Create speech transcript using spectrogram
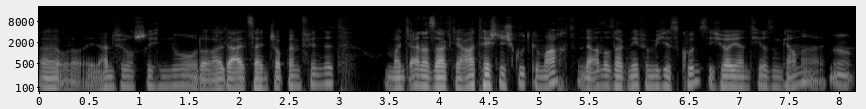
äh, oder in Anführungsstrichen nur, oder weil er als seinen Job empfindet. Und manch einer sagt, ja, technisch gut gemacht, und der andere sagt, nee, für mich ist Kunst, ich höre Jan Thiersen gerne, ja.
